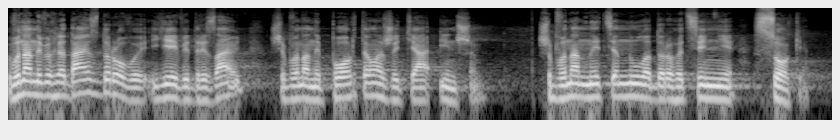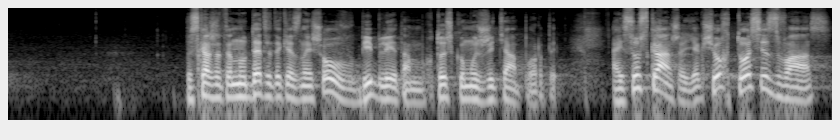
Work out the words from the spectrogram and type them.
вона не виглядає здоровою, її відрізають, щоб вона не портила життя іншим, щоб вона не тягнула дорогоцінні соки. Ви скажете, ну де ти таке знайшов в Біблії, там хтось комусь життя портить. А Ісус каже, якщо хтось із вас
